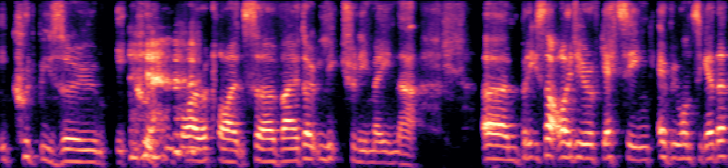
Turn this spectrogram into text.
it could be Zoom, it could yeah. be via a client survey. I don't literally mean that. Um, but it's that idea of getting everyone together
